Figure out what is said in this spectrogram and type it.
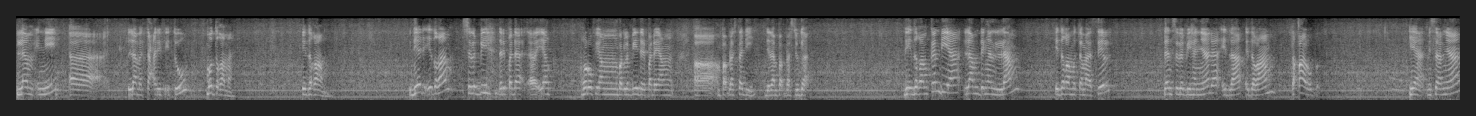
lam ini uh, lam at-ta'rif itu mudghamah idgham. Dia diidgham selebih daripada uh, yang huruf yang berlebih daripada yang uh, 14 tadi. Dalam 14 juga diidghamkan dia lam dengan lam idgham mutamasil dan selebihannya ada idgham taqarub Ya, misalnya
